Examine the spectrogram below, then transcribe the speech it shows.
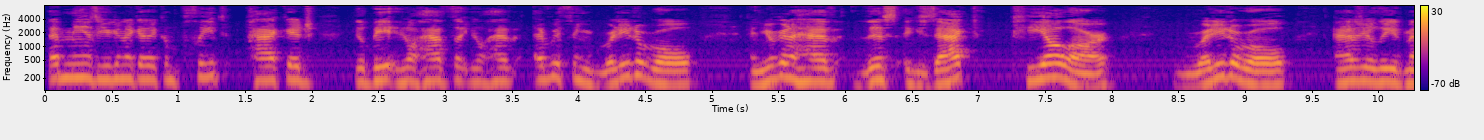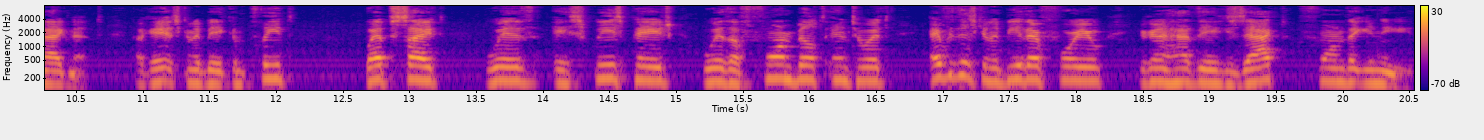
That means you're going to get a complete package. You'll be you'll have the, you'll have everything ready to roll, and you're going to have this exact PLR ready to roll as your lead magnet. Okay, it's going to be a complete website with a squeeze page with a form built into it. Everything's going to be there for you. You're going to have the exact form that you need.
